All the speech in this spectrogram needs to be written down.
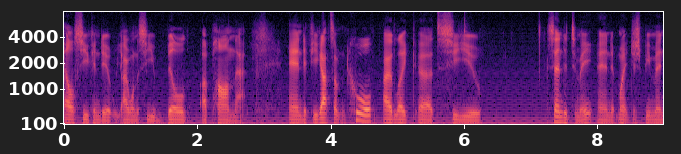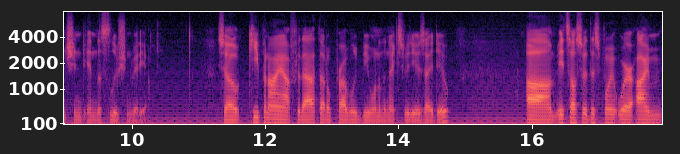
else you can do. I want to see you build upon that. And if you got something cool, I'd like uh, to see you send it to me, and it might just be mentioned in the solution video. So keep an eye out for that. That'll probably be one of the next videos I do. Um, it's also at this point where I'm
